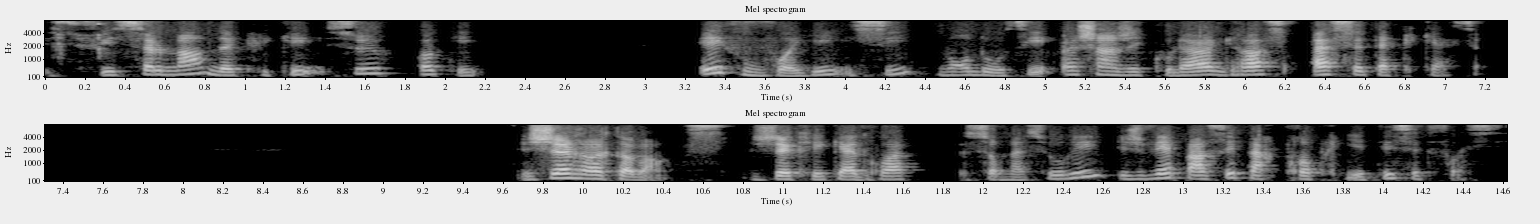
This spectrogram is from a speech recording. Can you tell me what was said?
Il suffit seulement de cliquer sur OK. Et vous voyez ici, mon dossier a changé de couleur grâce à cette application. Je recommence. Je clique à droite sur ma souris. Je vais passer par propriété cette fois-ci.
